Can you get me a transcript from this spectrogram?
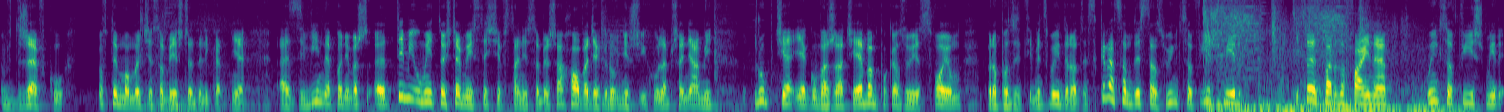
w drzewku. W tym momencie sobie jeszcze delikatnie e, zwinę, ponieważ e, tymi umiejętnościami jesteście w stanie sobie szachować, jak również ich ulepszeniami. Zróbcie jak uważacie, ja wam pokazuję swoją propozycję. Więc moi drodzy, skracam dystans Wings of Ishmir i co jest bardzo fajne, Wings of Ishmir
